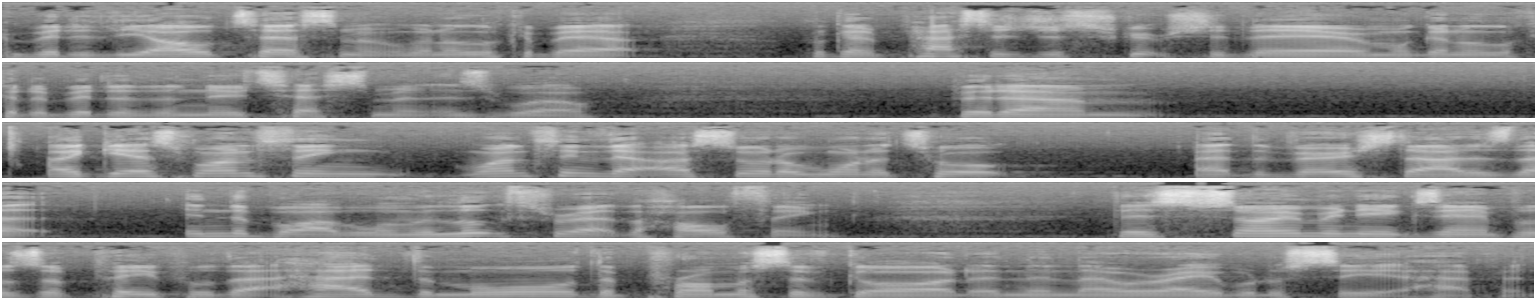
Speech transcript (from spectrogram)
a bit of the Old Testament. We're going to look about look at a passage of scripture there, and we're going to look at a bit of the New Testament as well. But um, I guess one thing one thing that I sort of want to talk at the very start is that in the Bible, when we look throughout the whole thing, there's so many examples of people that had the more the promise of God, and then they were able to see it happen.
